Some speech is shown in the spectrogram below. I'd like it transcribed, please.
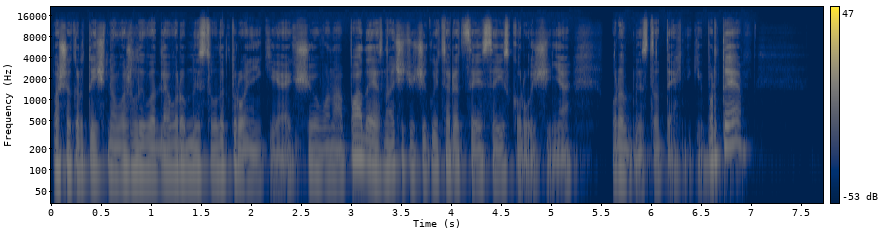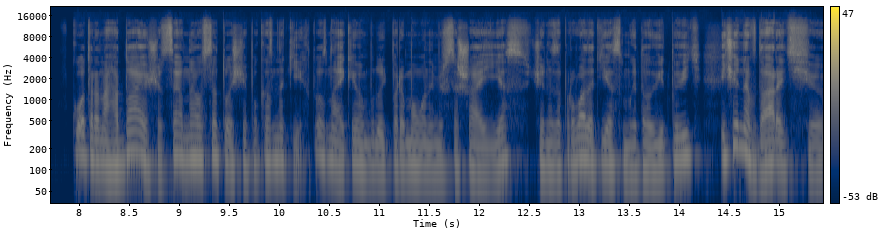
Перше критично важливо для виробництва електроніки. А якщо вона падає, значить очікується рецесія і скорочення виробництва техніки. Проте Вкотре нагадаю, що це не остаточні показники. Хто знає, якими будуть перемовини між США і ЄС, чи не запровадить ЄС мита у відповідь, і чи не вдарить е,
